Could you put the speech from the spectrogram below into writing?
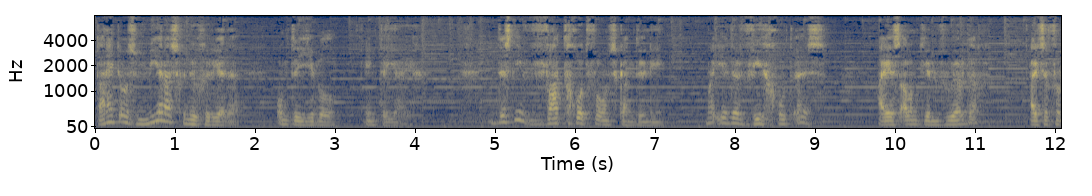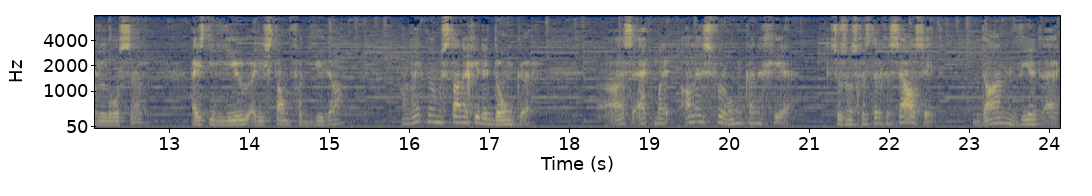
dan het ons meer as genoeg rede om te jubel en te juig. Dis nie wat God vir ons kan doen nie, maar eerder wie God is. Hy is alomteenwoordig. Hy's 'n verlosser. Hy's die leeu uit die stam van Juda. Al lyk my omstandighede donker, as ek my alles vir hom kan gee, soos ons gister gesels het, dan weet ek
